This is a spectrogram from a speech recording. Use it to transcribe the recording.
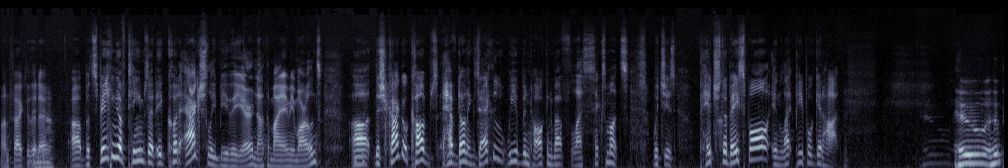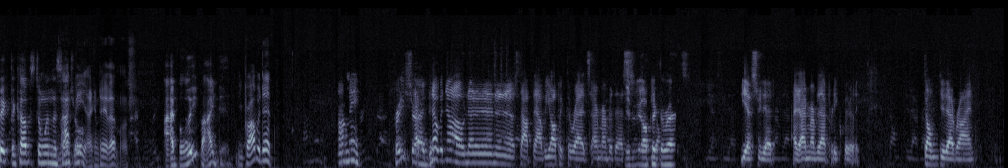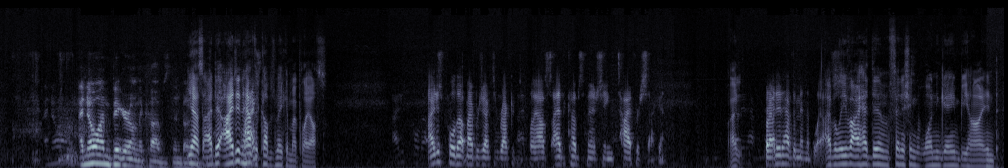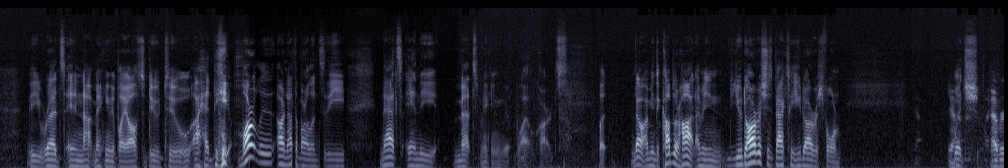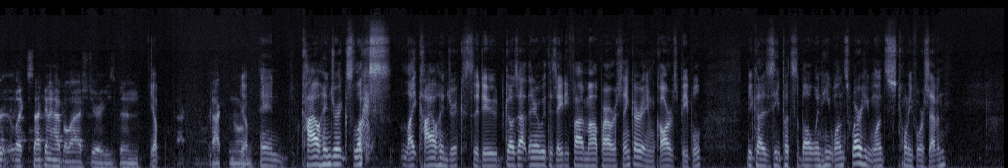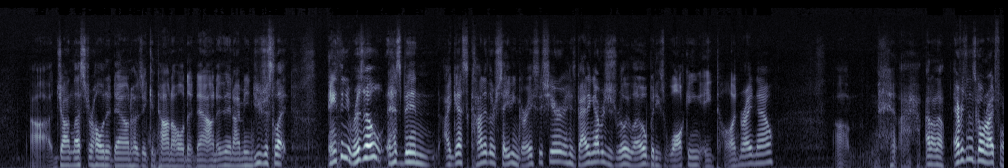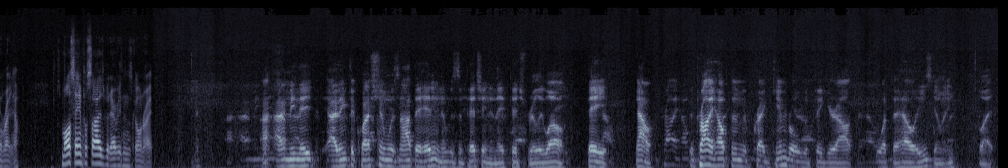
Fun fact of the I day. Know. Uh, but speaking of teams that it could actually be the year, not the Miami Marlins, uh, the Chicago Cubs have done exactly what we have been talking about for the last six months, which is pitch the baseball and let people get hot. Who who picked the Cubs to win the Not Central? me, I can tell you that much. I believe I did. You probably did. Not me. Pretty sure I did. No, no, no, no, no, no, no, stop that. We all picked the Reds. I remember this. Did we all pick the Reds? Yes, we did. I, I remember that pretty clearly. Don't do that, Ryan. I know I'm bigger on the Cubs than both. Yes, I, did, I didn't have the Cubs making my playoffs. I just pulled up my projected record in the playoffs. I had the Cubs finishing tied for second. I- but I did have them in the playoffs. I believe I had them finishing one game behind the Reds and not making the playoffs due to I had the Marlins or not the Marlins, the Nats and the Mets making the wild cards. But no, I mean the Cubs are hot. I mean, Yu Darvish is back to Yu Darvish form, Yeah. which Ever like second half of last year, he's been Yep. back to normal. Yep. And Kyle Hendricks looks like Kyle Hendricks. The dude goes out there with his 85 mile per hour sinker and carves people because he puts the ball when he wants, where he wants, 24 7. Uh, Jon Lester holding it down, Jose Quintana holding it down, and then I mean you just let Anthony Rizzo has been, I guess, kind of their saving grace this year. His batting average is really low, but he's walking a ton right now. Um, I, I don't know. Everything's going right for him right now. Small sample size, but everything's going right. I, I mean, they. I think the question was not the hitting; it was the pitching, and they pitched really well. They now it probably helped them if Craig Kimbrel would figure out what the hell he's doing. But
